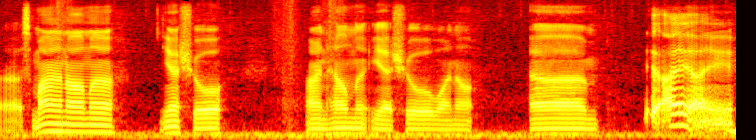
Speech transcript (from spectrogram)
uh, some iron armor, yeah sure, iron helmet, yeah sure, why not? Um, yeah, I, I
